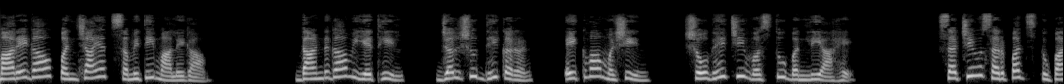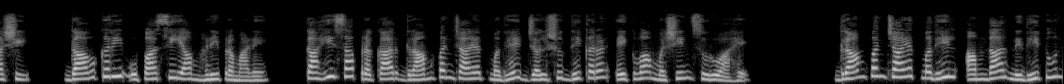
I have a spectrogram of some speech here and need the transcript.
मारेगाव पंचायत समिती मालेगाव. दांडगाव येथील जलशुद्धीकरण एकवा मशीन शोभेची वस्तू बनली आहे. सचिव सरपंच तुपाशी गावकरी उपासी या म्हणीप्रमाणे काहीसा प्रकार ग्रामपंचायतमध्ये जलशुद्धीकरण एकवा मशीन सुरू आहे. ग्रामपंचायतमधील आमदार निधीतून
